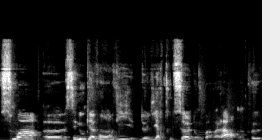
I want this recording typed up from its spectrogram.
soit euh, c'est nous qui avons envie de lire toute seule, donc bah voilà, on peut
